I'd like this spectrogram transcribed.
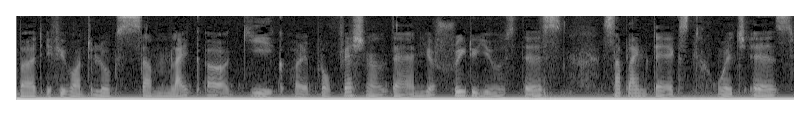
But if you want to look some like a geek or a professional then you're free to use this Sublime Text which is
